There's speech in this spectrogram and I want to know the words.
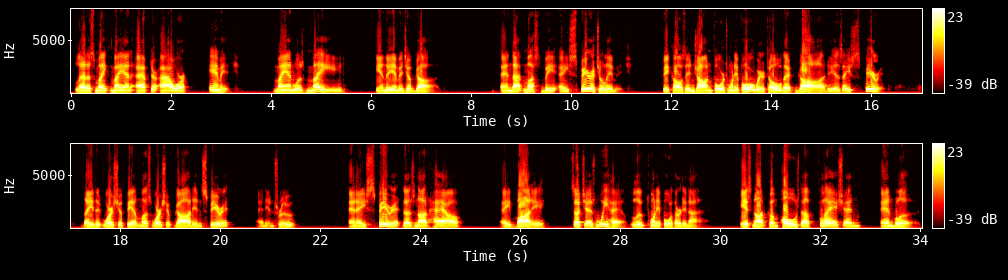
Let us make man after our image. Man was made in the image of God. And that must be a spiritual image Because in John 4:24 we're told that God is a spirit. They that worship him must worship God in spirit and in truth. And a spirit does not have a body such as we have. Luke 24:39. It's not composed of flesh and, and blood.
